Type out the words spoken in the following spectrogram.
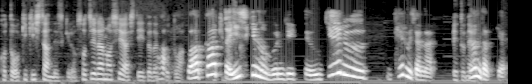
ことをお聞きしたんですけど、そちらのシェアしていただくことは。分かった。意識の分離って受ける、受けるじゃない。えっとね。なんだっけ？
